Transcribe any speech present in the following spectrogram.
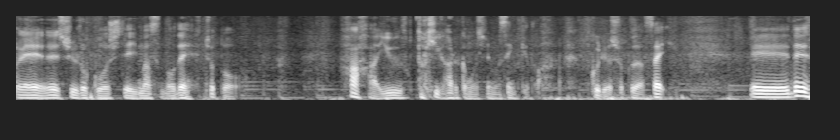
えー、収録をしていますのでちょっと母言う時があるかもしれませんけどご了承ください。えー、で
